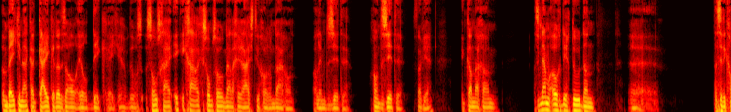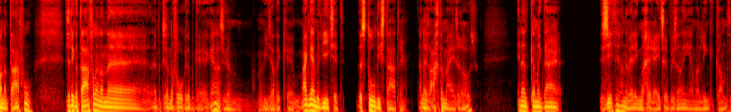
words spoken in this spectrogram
een beetje naar kan kijken. Dat is al heel dik, weet je. Ik soms ga ik, ik, ik ga soms ook naar de garage toe gewoon om daar gewoon alleen maar te zitten. Gewoon te zitten, snap je? Ik kan daar gewoon, als ik nou mijn ogen dicht doe, dan... Uh, dan zit ik gewoon aan tafel. Dan zit ik aan tafel en dan, uh, dan heb ik dus aan de voorkant. Heb ik, uh, als ik dan, wie zat ik? Uh, niet met wie ik zit. De stoel die staat er. En dan is achter mij is Roos. En dan kan ik daar zitten, want dan weet ik mijn gereedschap is dan niet aan mijn linkerkant,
